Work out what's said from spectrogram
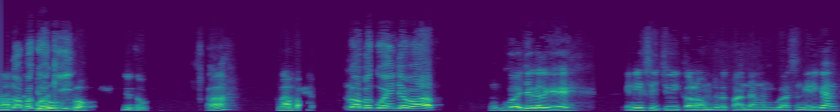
eh, Lu apa Ki? lock gitu. Hah? Kenapa? Lu apa gua yang jawab? Gua aja kali ya. Ini sih cuy kalau Hmm. menurut pandangan gua sendiri kan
